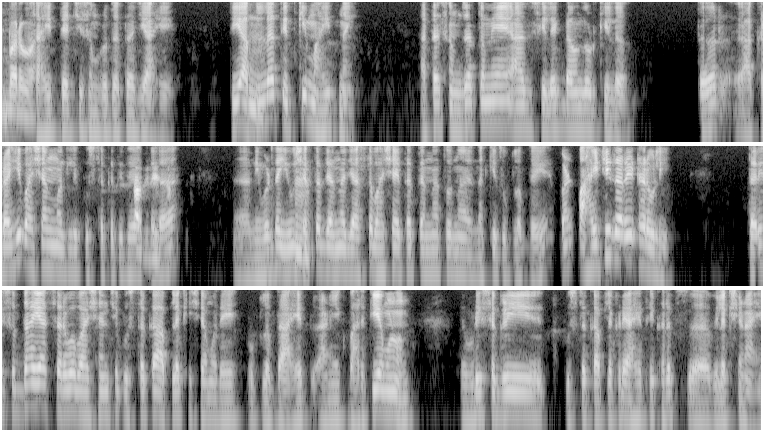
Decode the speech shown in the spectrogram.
बरोबर. साहित्याची समृद्धता जी आहे ती आपल्याला तितकी माहीत नाही. आता समजा तुम्ही आज सिलेक्ट डाउनलोड केलं तर अकराही भाषांमधली पुस्तकं तिथे आपल्याला निवडता येऊ शकतात. ज्यांना जास्त भाषा येतात त्यांना तो नक्कीच उपलब्ध आहे. पण पाहायची जरी ठरवली तरी सुद्धा या सर्व भाषांची पुस्तकं आपल्या खिशामध्ये उपलब्ध आहेत. आणि एक भारतीय म्हणून एवढी सगळी पुस्तकं आपल्याकडे आहेत हे खरंच विलक्षण आहे.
